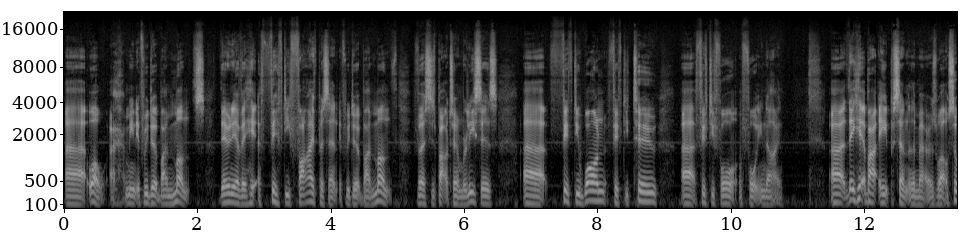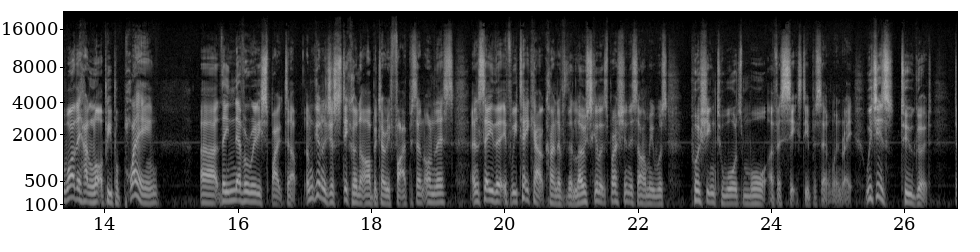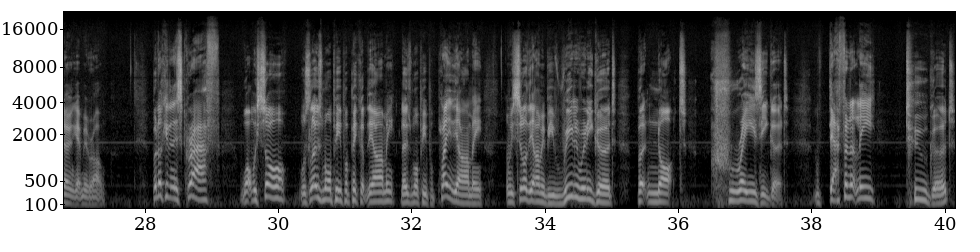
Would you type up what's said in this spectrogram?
Uh, well, I mean, if we do it by months, they only ever hit a 55% if we do it by month versus Battletome releases uh, 51, 52, uh, 54, and 49. Uh, they hit about 8% of the meta as well. So while they had a lot of people playing, uh, they never really spiked up. I'm going to just stick an arbitrary 5% on this and say that if we take out kind of the low skill expression, this army was pushing towards more of a 60% win rate, which is too good. Don't get me wrong. But looking at this graph, what we saw was loads more people pick up the army, loads more people play the army, and we saw the army be really, really good, but not crazy good. Definitely too good.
